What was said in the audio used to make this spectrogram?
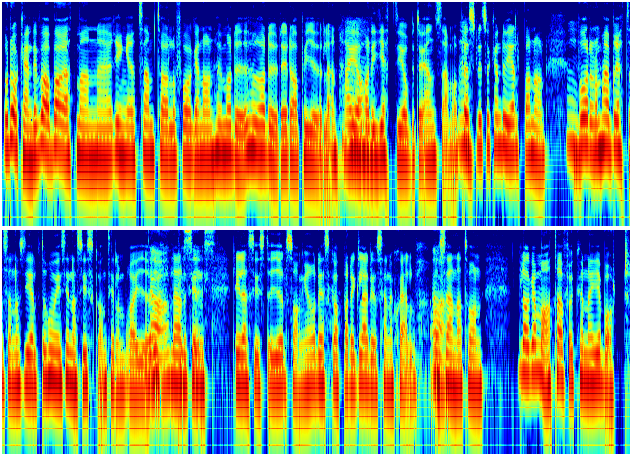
Och då kan det vara bara att man eh, ringer ett samtal och frågar någon, hur mår du? Hur har du det idag på julen? Mm. Jag har det jättejobbigt och ensam. Och mm. plötsligt så kan du hjälpa någon. Mm. Båda de här berättelserna så hjälpte hon ju sina syskon till en bra jul. Ja, lärde precis. sin lilla syster julsånger och det skapade glädje hos henne själv. Ja. Och sen att hon lagar mat här för att kunna ge bort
